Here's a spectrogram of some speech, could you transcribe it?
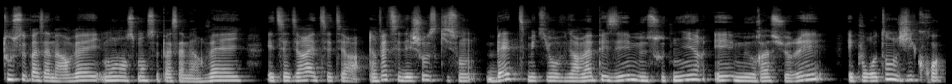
tout se passe à merveille, mon lancement se passe à merveille, etc., etc. Et en fait, c'est des choses qui sont bêtes, mais qui vont venir m'apaiser, me soutenir et me rassurer. Et pour autant, j'y crois.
